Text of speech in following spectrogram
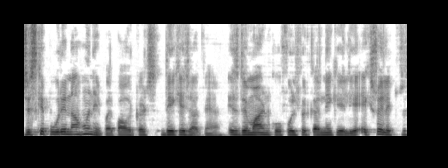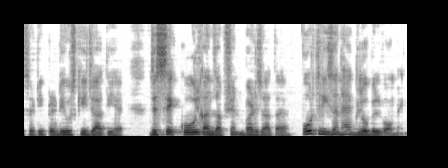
जिसके पूरे ना होने पर पावर कट्स देखे जाते हैं। इस डिमांड को फुलफिल करने के लिए एक्स्ट्रा इलेक्ट्रिसिटी प्रोड्यूस की जाती है, जिससे कोल कंजप्शन बढ़ जाता है। फोर्थ रीजन है ग्लोबल वार्मिंग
